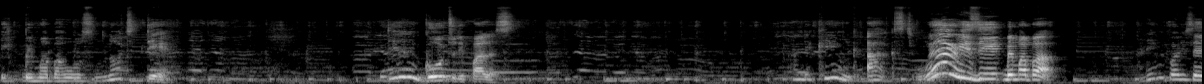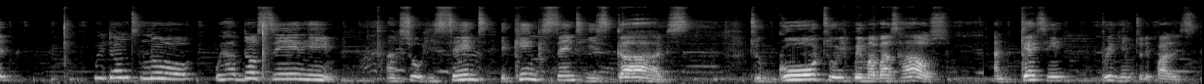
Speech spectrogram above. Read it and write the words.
Ikpemaba was not there. He didn't go to the palace. And the king asked, Where is Ikpemaba? And everybody said, We don't know. We have not seen him. And so he sent, the king sent his guards to go to Ikpemaba's house and get him, bring him to the palace.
